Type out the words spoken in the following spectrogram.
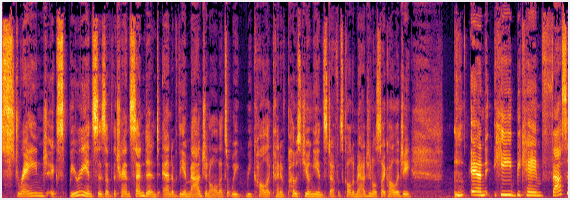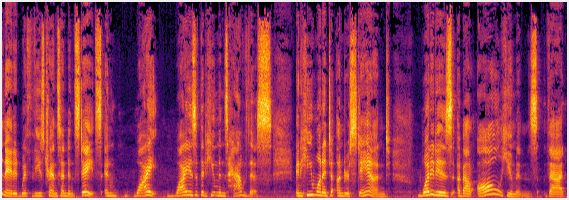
strange experiences of the transcendent and of the imaginal. That's what we we call it, kind of post Jungian stuff. It's called imaginal psychology and he became fascinated with these transcendent states and why why is it that humans have this and he wanted to understand what it is about all humans that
